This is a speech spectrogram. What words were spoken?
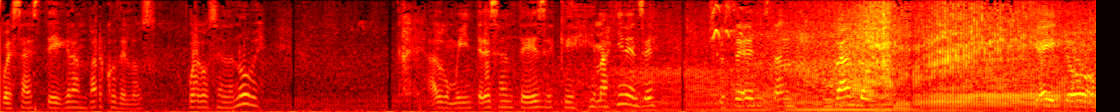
pues a este gran barco de los juegos en la nube. Algo muy interesante es que imagínense que ustedes están jugando Halo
